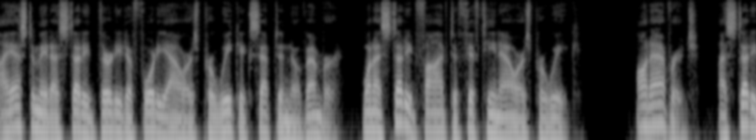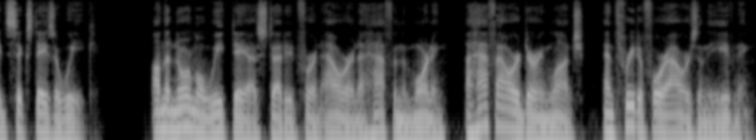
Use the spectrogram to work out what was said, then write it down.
I estimate I studied 30 to 40 hours per week except in November, when I studied 5 to 15 hours per week. On average, I studied 6 days a week. On the normal weekday, I studied for an hour and a half in the morning, a half hour during lunch, and 3 to 4 hours in the evening.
